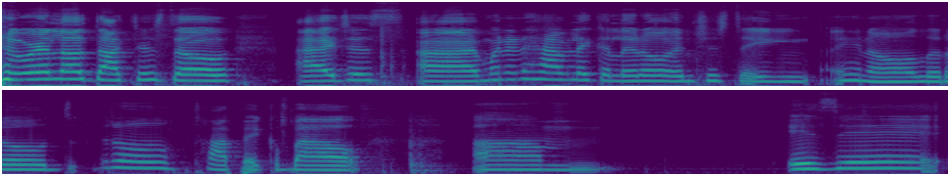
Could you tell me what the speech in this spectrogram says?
we're love doctors, so I just uh, I wanted to have like a little interesting, you know, little little topic about um, is it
